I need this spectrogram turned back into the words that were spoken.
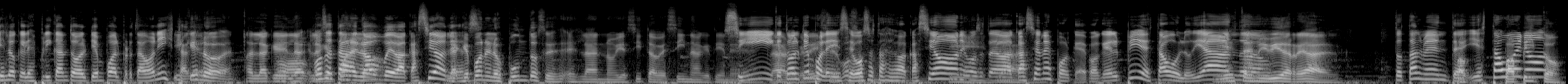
Y es lo que le explican todo el tiempo al protagonista. ¿Y qué es lo, a la que, Oh, la, la vos que estás acá de vacaciones. La que pone los puntos es, es la noviecita vecina que tiene. Sí, que todo el tiempo le dice, vos estás de vacaciones, Sí, vos estás de claro. vacaciones, ¿por qué? Porque el pibe está Y boludeando. esta es mi vida real. Totalmente. Pa- y está papito. bueno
